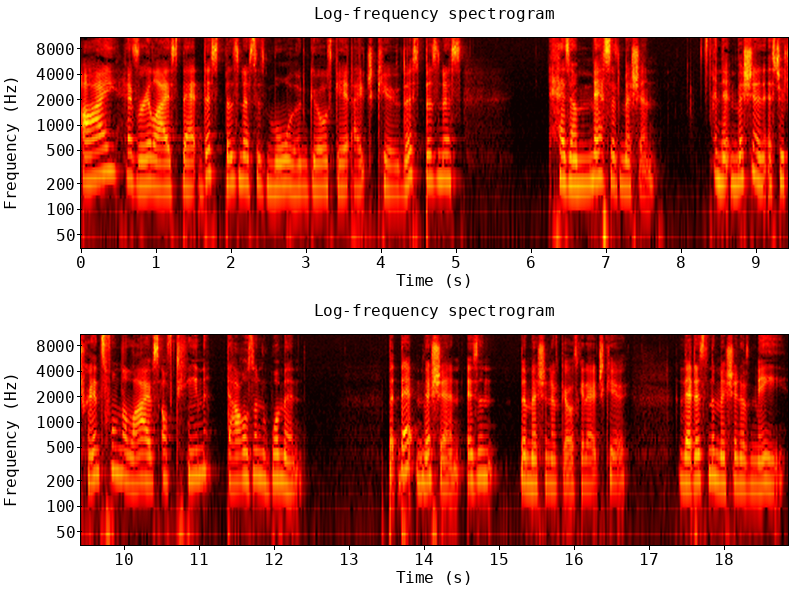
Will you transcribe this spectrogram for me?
I have realized that this business is more than Girls Get HQ. This business has a massive mission, and that mission is to transform the lives of 10,000 women. But that mission isn't the mission of Girls Get HQ. That is the mission of me.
